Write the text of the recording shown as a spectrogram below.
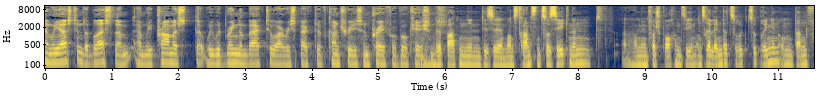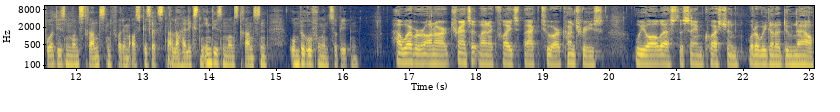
And we asked him to bless them, and we promised that we would bring them back to our respective countries and pray for Wir vocations. baten ihn, diese Monstranzen zu segnen und äh, haben ihm versprochen, sie in unsere Länder zurückzubringen, um dann vor diesen Monstranzen, vor dem ausgesetzten Allerheiligsten in diesen Monstranzen, um Berufungen zu beten. However, on our transatlantic flights back to our countries, we all asked the same question What are we going to do now?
